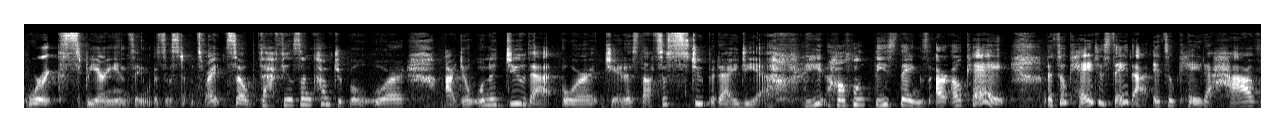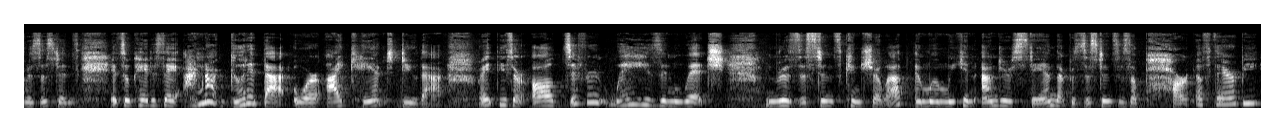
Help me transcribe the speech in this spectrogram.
we're experiencing resistance, right? So that feels uncomfortable, or I don't want to do that, or Janice, that's a stupid idea, right? All of these things are okay. It's okay to say that. It's okay to have resistance. It's okay to say, I'm not good at that, or I can't do that, right? These are all different ways in which resistance can show up. And when we can understand that resistance is a part of therapy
